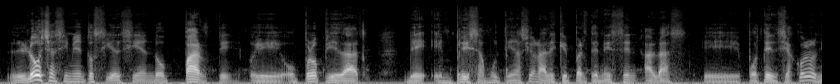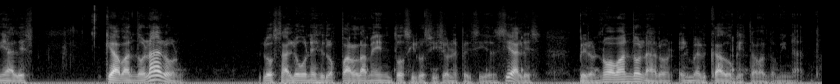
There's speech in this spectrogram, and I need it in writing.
los yacimientos siguen siendo parte eh, o propiedad de empresas multinacionales que pertenecen a las eh, potencias coloniales que abandonaron los salones de los parlamentos y los sillones presidenciales, pero no abandonaron el mercado que estaban dominando.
